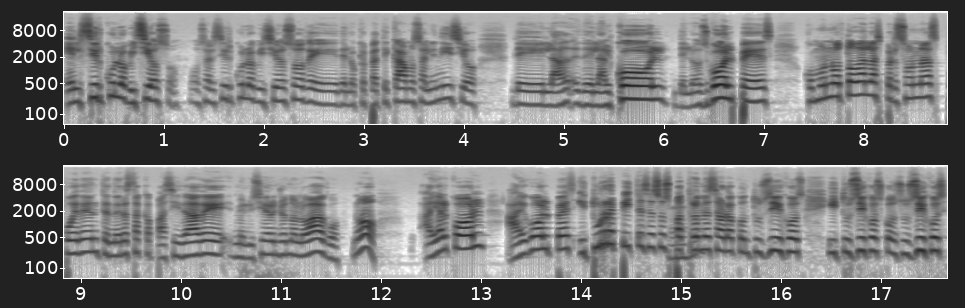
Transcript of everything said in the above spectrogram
el círculo vicioso, o sea, el círculo vicioso de, de lo que platicábamos al inicio, de la- del alcohol, de los golpes, como no todas las personas pueden tener esta capacidad de, me lo hicieron, yo no lo hago, no. Hay alcohol, hay golpes, y tú repites esos patrones ahora con tus hijos y tus hijos con sus hijos,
